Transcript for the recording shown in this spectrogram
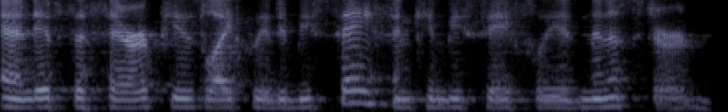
and if the therapy is likely to be safe and can be safely administered.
